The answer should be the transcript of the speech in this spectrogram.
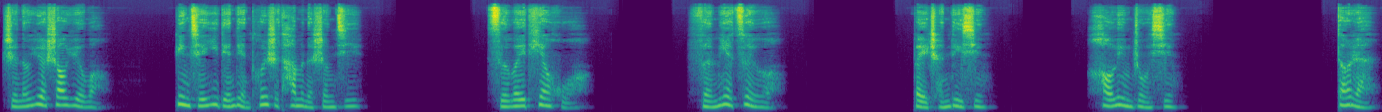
只能越烧越旺，并且一点点吞噬他们的生机。紫薇天火，粉灭罪恶，北辰地星，号令众星。当然，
